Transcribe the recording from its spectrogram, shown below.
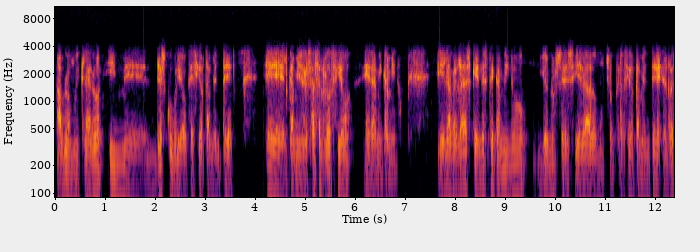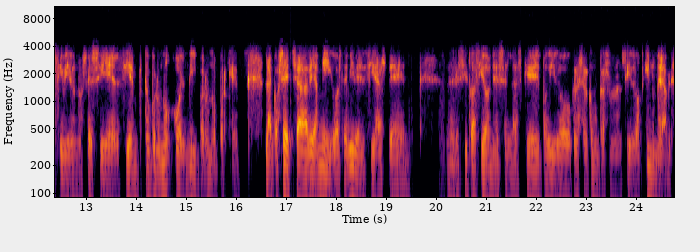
Habló muy claro y me descubrió que ciertamente eh, el camino del sacerdocio era mi camino y la verdad es que en este camino yo no sé si he dado mucho, pero ciertamente he recibido no sé si el ciento por uno o el mil por uno, porque la cosecha de amigos, de vivencias, de, situaciones en las que he podido crecer como persona han sido innumerables.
